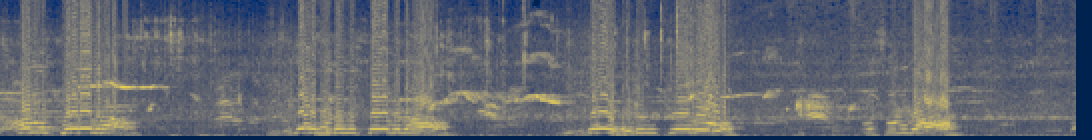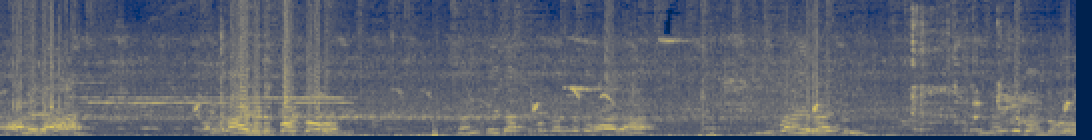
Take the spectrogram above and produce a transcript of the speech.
யாரும் போடலாம். ఇదే హిడువిచ్చే కదా ఇదే హిడువిచ్చారు వసూలుగా బాలుగా వల్లా హిడుకోండు తండ్రి కట్టుకుంటుంది రాదా ఇవే రండి ఎదురు బంధువు.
